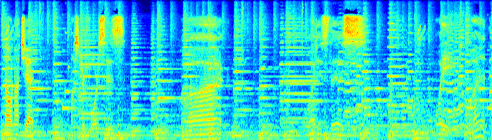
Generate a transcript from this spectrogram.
No, not yet. Muster forces. What? What is this? Wait, what?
